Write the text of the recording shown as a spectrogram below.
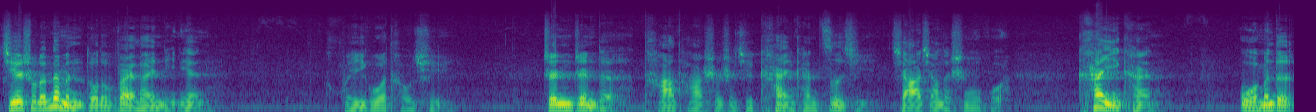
接受了那么多的外来理念，回过头去，真正的踏踏实实去看一看自己家乡的生活，看一看我们的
